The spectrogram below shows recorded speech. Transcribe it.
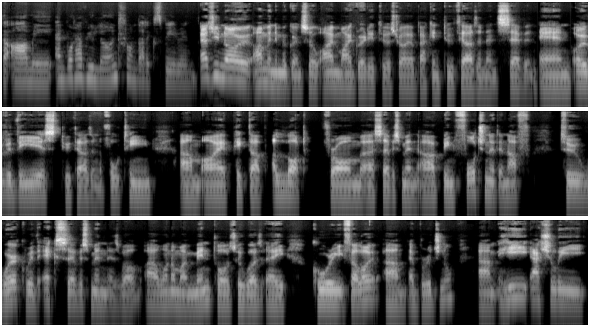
the army and what have you learned from that experience? As you know, I'm an immigrant, so I migrated to Australia back in 2007. And over the years, 2014, um, I picked up a lot from uh, servicemen. I've been fortunate enough to work with ex-servicemen as well. Uh, one of my mentors, who was a Koori fellow, um, Aboriginal, um, he actually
